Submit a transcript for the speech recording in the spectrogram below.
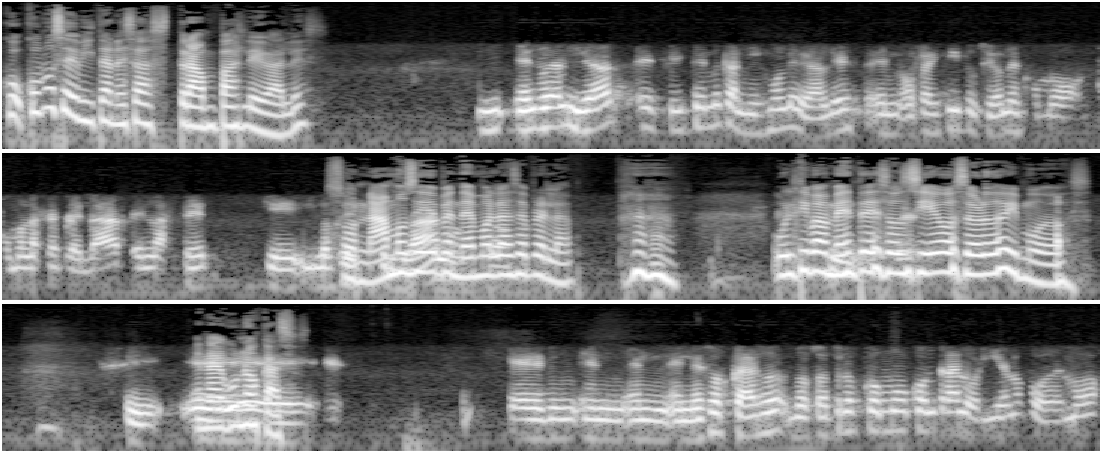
¿Cómo, se evitan esas trampas legales? En realidad existen mecanismos legales en otras instituciones como, como la CEPRELAT, en la SEP, que los Sonamos y dependemos de la CEPRELAT. Últimamente son ciegos, sordos y mudos. Sí. En algunos casos. Eh, en, en, esos casos, nosotros como Contraloría no podemos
